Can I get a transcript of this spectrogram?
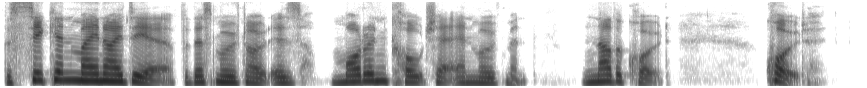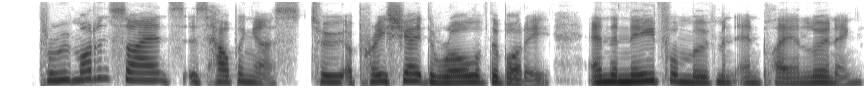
The second main idea for this move note is modern culture and movement. Another quote. Quote, through modern science is helping us to appreciate the role of the body and the need for movement and play and learning.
